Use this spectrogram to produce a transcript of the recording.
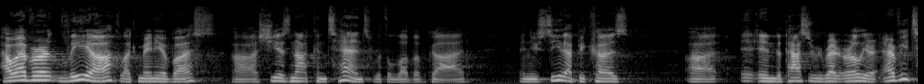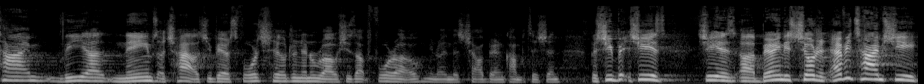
However, Leah, like many of us, uh, she is not content with the love of God. And you see that because uh, in the passage we read earlier, every time Leah names a child, she bears four children in a row. She's up 4 0, you know, in this childbearing competition. But she, she is, she is uh, bearing these children. Every time she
